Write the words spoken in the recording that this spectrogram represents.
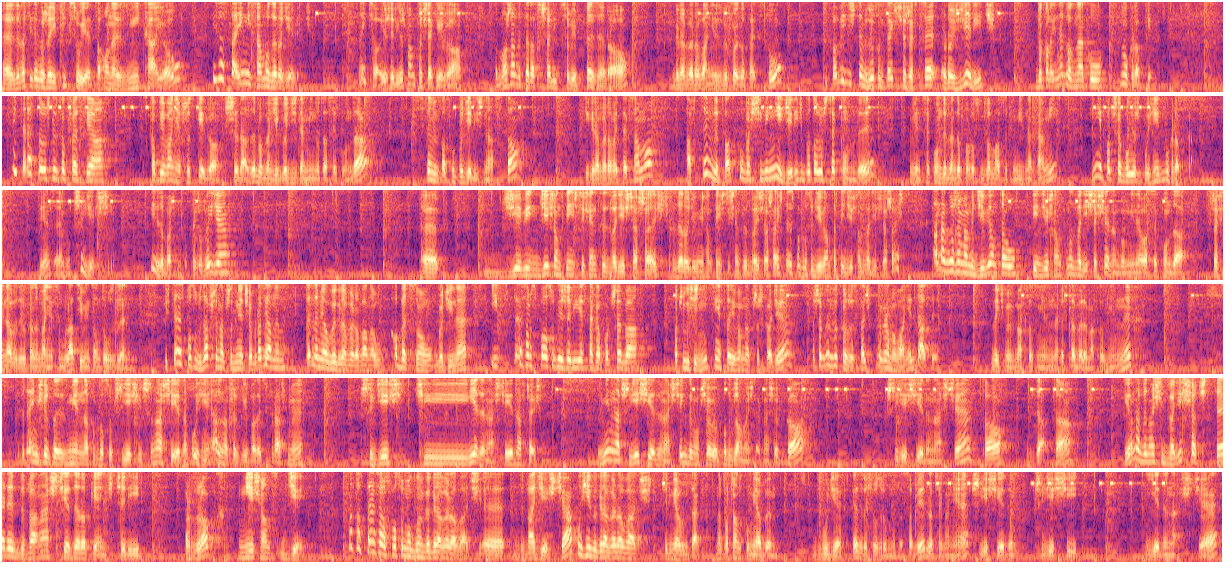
E, Z racji tego, że je fiksuję, to one znikają i zostaje mi samo 0,9. No i co, jeżeli już mam coś takiego, to można by teraz strzelić sobie P0, grawerowanie zwykłego tekstu i powiedzieć w tym zwykłym tekście, że chcę rozdzielić do kolejnego znaku dwukropkiem. I teraz to już tylko kwestia skopiowania wszystkiego trzy razy, bo będzie godzina, minuta, sekunda. W tym wypadku podzielić na 100 i grawerować tak samo, a w tym wypadku właściwie nie dzielić, bo to już sekundy, więc sekundy będą po prostu dwoma ostatnimi znakami i nie potrzebuję już później dwukropka. Więc M30. I zobaczmy, co z tego wyjdzie. E, 95 026, 095 026 to jest po prostu 95026, a na górze mamy 9.50, no 27, bo minęła sekunda w czasie nawet wykonywania symulacji, więc on to uwzględnił. I w ten sposób zawsze na przedmiocie obrabianym będę miał wygrawerowaną obecną godzinę i w ten sam sposób, jeżeli jest taka potrzeba, oczywiście nic nie stoi Wam na przeszkodzie, żeby wykorzystać programowanie daty. Wejdźmy w, makrozmienne, w tabelę makrozmiennych. Wydaje mi się, że to jest zmienna po prostu 3013, jedna później, ale na wszelki wypadek sprawdźmy. 3011, jedna wcześniej. Zmienna 3011, gdybym chciał podglądać tak na szybko. 3011 to data i ona wynosi 241205, czyli rok, miesiąc, dzień. No to w ten sam sposób mógłbym wygrawerować e, 20, później wygrawerować, czyli miałbym tak, na początku miałbym 20, zresztą zróbmy to sobie, dlaczego nie? 31, 30, 11.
